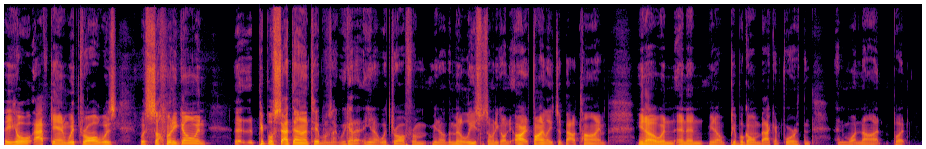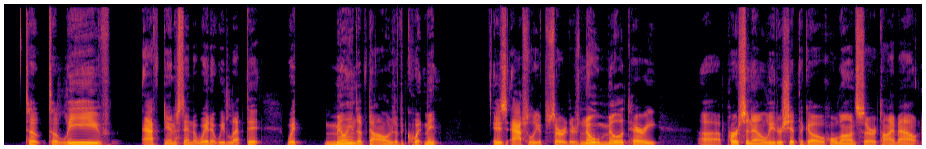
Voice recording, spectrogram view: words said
the whole Afghan withdrawal was was somebody going. People sat down at a table. Was like, we gotta, you know, withdraw from, you know, the Middle East, and somebody going, all right, finally, it's about time, you know, and and then you know, people going back and forth and and whatnot. But to to leave Afghanistan the way that we left it, with millions of dollars of equipment, is absolutely absurd. There's no military uh, personnel leadership to go, hold on, sir, time out.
